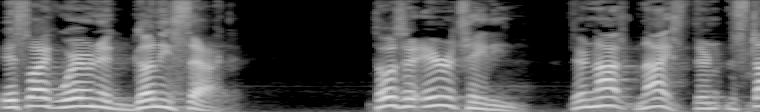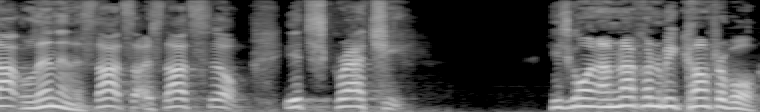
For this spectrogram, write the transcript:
It's like wearing a gunny sack. Those are irritating. They're not nice. They're, it's not linen. It's not, it's not silk. It's scratchy. He's going, I'm not going to be comfortable.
